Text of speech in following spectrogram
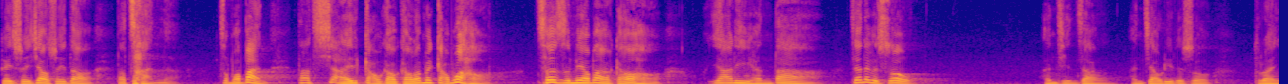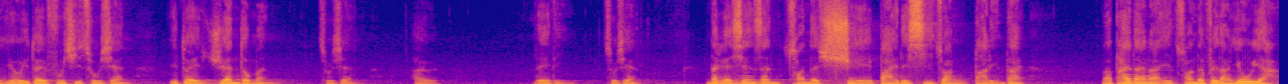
可以随叫随到。他惨了，怎么办？他下来搞搞搞，他们搞不好，车子没有办法搞好，压力很大。在那个时候，很紧张、很焦虑的时候，突然有一对夫妻出现，一对 gentleman 出现，还有 lady 出现。那个先生穿的雪白的西装打领带。那太太呢，也穿得非常优雅，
